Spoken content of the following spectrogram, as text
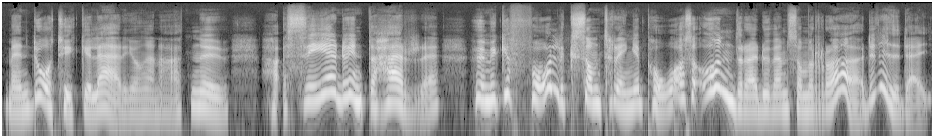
Men då tycker lärjungarna att nu ser du inte Herre hur mycket folk som tränger på och så undrar du vem som rörde vid dig.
